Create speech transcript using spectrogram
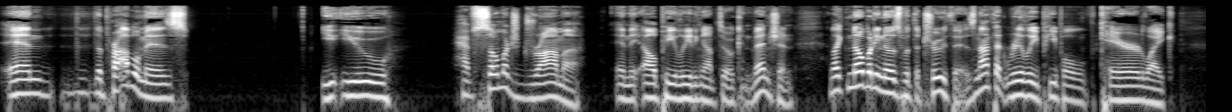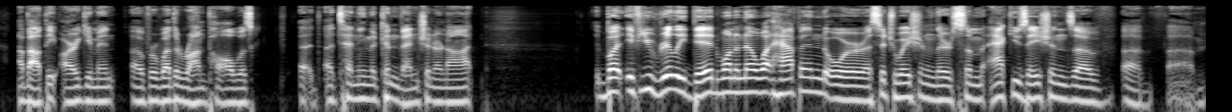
And the problem is, you you have so much drama in the LP leading up to a convention. Like nobody knows what the truth is. Not that really people care like about the argument over whether Ron Paul was uh, attending the convention or not. But if you really did want to know what happened or a situation, there's some accusations of of um,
